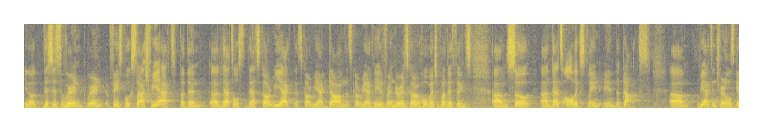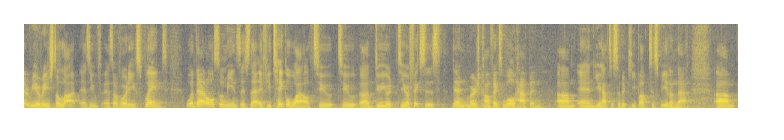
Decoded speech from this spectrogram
you know, this is, we're in, we're in Facebook slash React, but then uh, that's, also, that's got React, that's got React DOM, that's got React Native Renderer, it's got a whole bunch of other things. Um, so uh, that's all explained in the docs. Um, React internals get rearranged a lot, as, you've, as I've already explained. What that also means is that if you take a while to, to uh, do, your, do your fixes, then merge conflicts will happen, um, and you have to sort of keep up to speed on that. Um,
